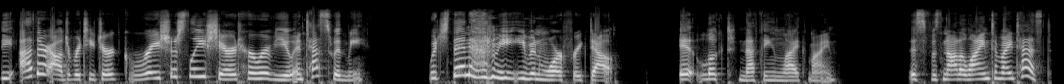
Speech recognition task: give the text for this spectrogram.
The other algebra teacher graciously shared her review and test with me, which then had me even more freaked out. It looked nothing like mine. This was not aligned to my test.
